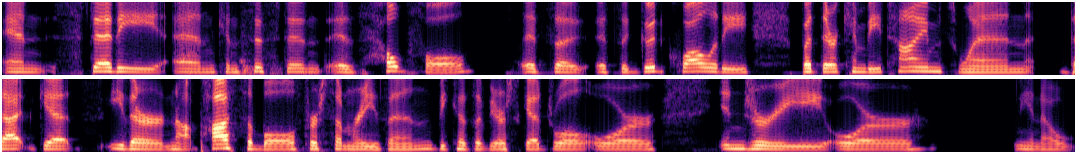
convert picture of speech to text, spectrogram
and steady and consistent is helpful. It's a it's a good quality, but there can be times when that gets either not possible for some reason because of your schedule or injury or you know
